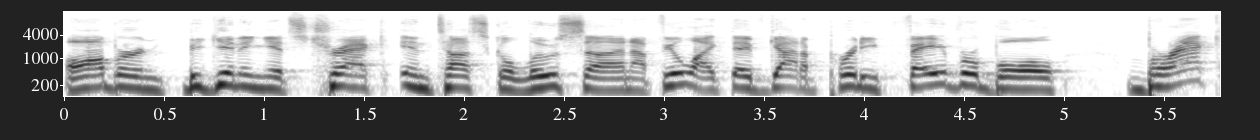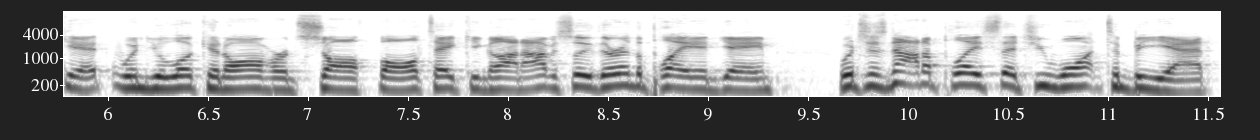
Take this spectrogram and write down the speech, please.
Auburn beginning its trek in Tuscaloosa, and I feel like they've got a pretty favorable bracket when you look at Auburn softball taking on. Obviously, they're in the play-in game, which is not a place that you want to be at.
